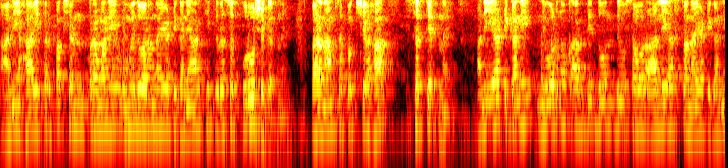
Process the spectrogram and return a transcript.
आणि हा इतर पक्षांप्रमाणे उमेदवारांना या ठिकाणी आर्थिक रसद पुरवू शकत नाही. कारण आमचा पक्ष हा सत्तेत नाही. आणि या ठिकाणी निवडणूक अगदी दोन दिवसावर आली असताना या ठिकाणी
